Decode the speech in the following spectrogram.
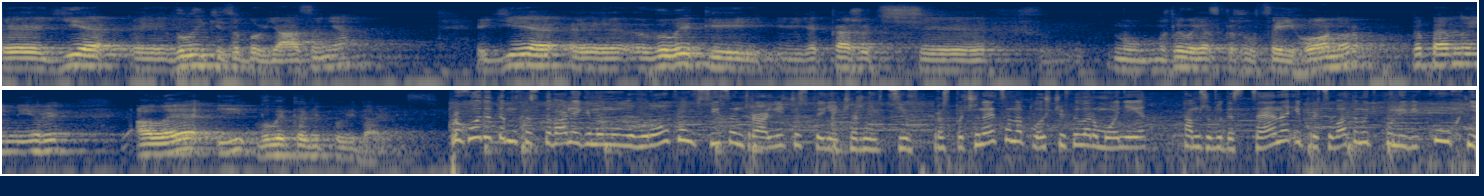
е, є е, великі зобов'язання, є е, великий, як кажуть, ну можливо, я скажу цей гонор до певної міри, але і велика відповідальність. Проходитиме фестиваль, як і минулого року, у всій центральній частині Чернівців. Розпочнеться на площі філармонії. Там же буде сцена і працюватимуть польові кухні,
